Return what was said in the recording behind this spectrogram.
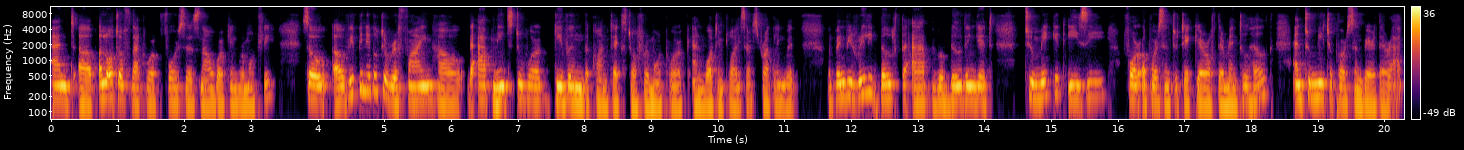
And uh, a lot of that workforce is now working remotely. So uh, we've been able to refine how the app needs to work given the context of remote work and what employees are struggling with. But when we really built the app we were building it to make it easy for a person to take care of their mental health and to meet a person where they're at.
